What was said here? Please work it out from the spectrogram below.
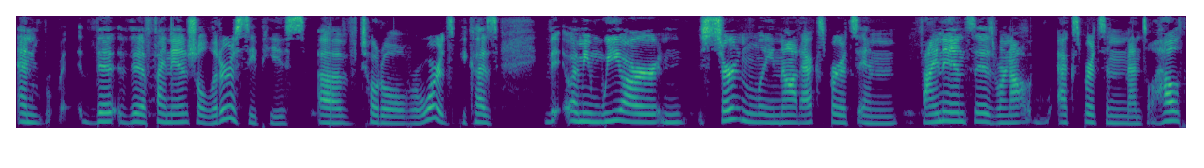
and the the financial literacy piece of total rewards because i mean we are certainly not experts in finances. We're not experts in mental health.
